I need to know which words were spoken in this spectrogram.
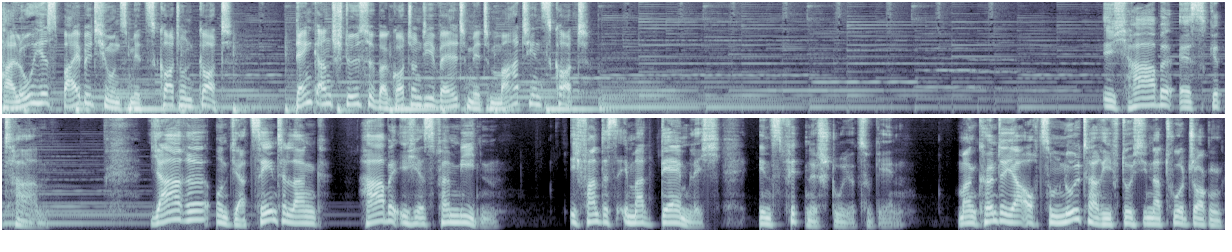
Hallo, hier ist Bibletunes mit Scott und Gott. Denkanstöße über Gott und die Welt mit Martin Scott. Ich habe es getan. Jahre und Jahrzehnte lang habe ich es vermieden. Ich fand es immer dämlich, ins Fitnessstudio zu gehen. Man könnte ja auch zum Nulltarif durch die Natur joggen,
